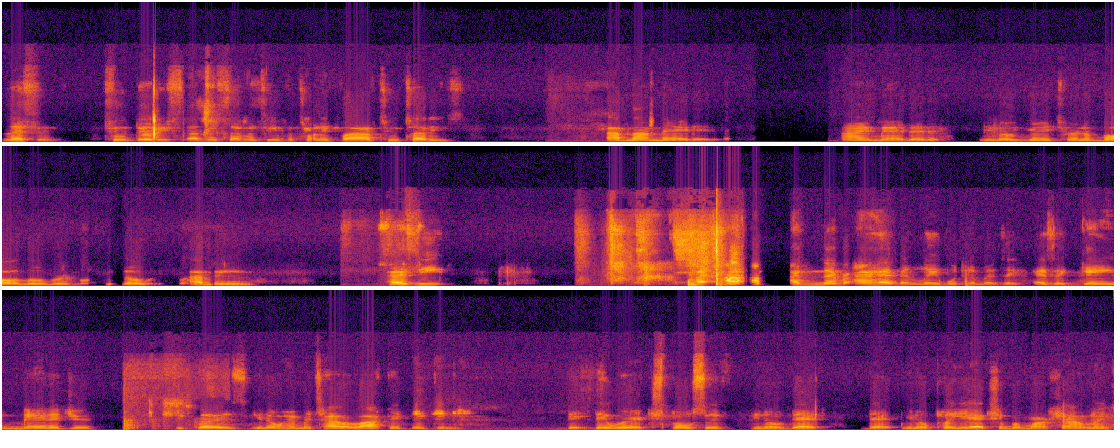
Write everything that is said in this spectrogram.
Listen, 237, 17 for 25, two tutties. I'm not mad at it. I ain't mad at it. You know, you ain't turn the ball over. You know, I mean, has he? I, I, I've never, I haven't labeled him as a as a game manager because you know him and Tyler Lockett, they can, they, they were explosive. You know that that you know play action with Marshawn Lynch,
